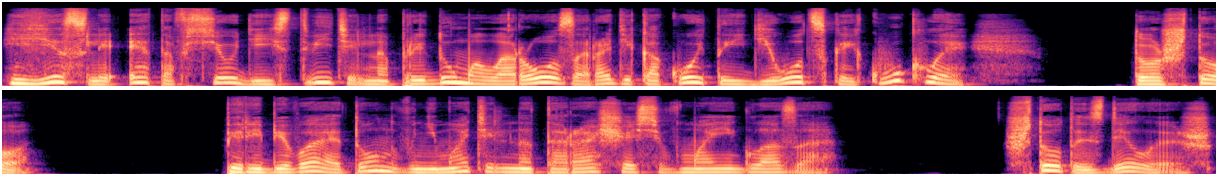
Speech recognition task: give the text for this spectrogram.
И если это все действительно придумала Роза ради какой-то идиотской куклы, то что? Перебивает он, внимательно таращась в мои глаза. Что ты сделаешь?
